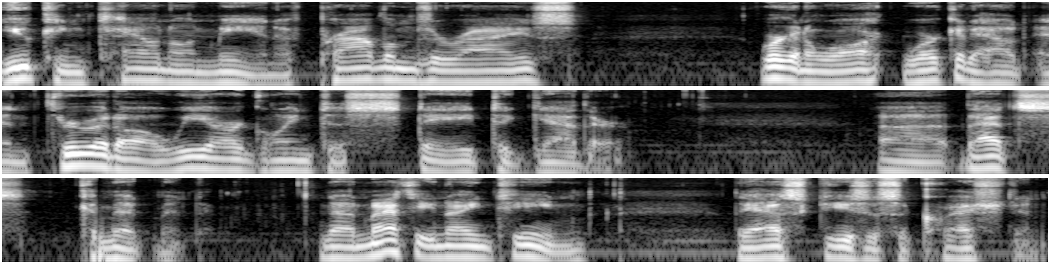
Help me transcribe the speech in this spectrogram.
you can count on me. And if problems arise, we're going to work it out. And through it all, we are going to stay together. Uh, that's commitment. Now, in Matthew 19, they asked Jesus a question.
